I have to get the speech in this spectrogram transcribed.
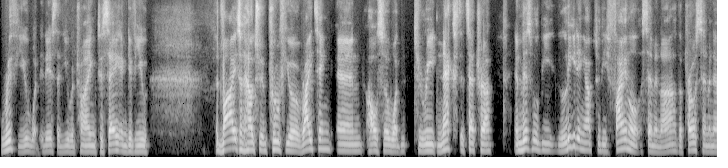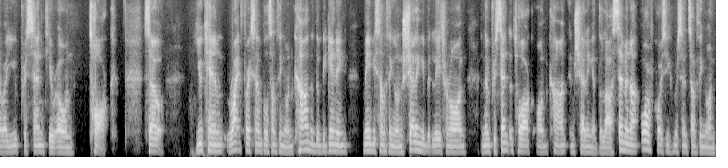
with you what it is that you were trying to say and give you advice on how to improve your writing and also what to read next, etc. And this will be leading up to the final seminar, the pro seminar, where you present your own talk. So you can write, for example, something on Kant at the beginning, maybe something on Schelling a bit later on, and then present a talk on Kant and Schelling at the last seminar. Or, of course, you can present something on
